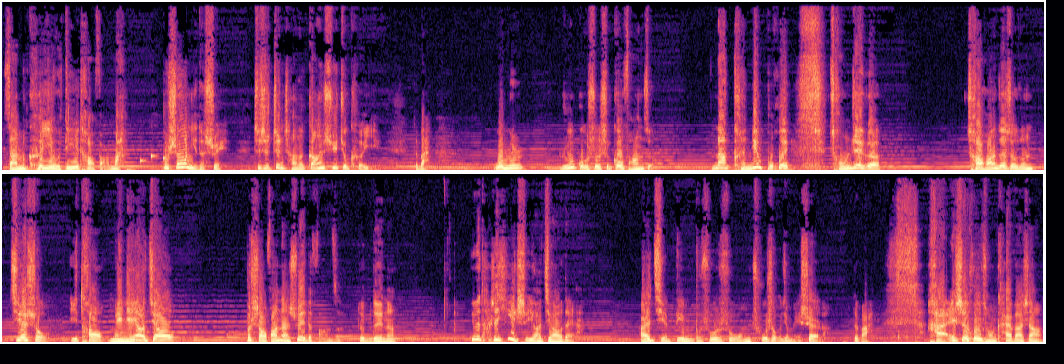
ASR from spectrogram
咱们可以有第一套房嘛，不收你的税。这是正常的刚需就可以，对吧？我们如果说是购房者，那肯定不会从这个炒房者手中接手一套每年要交不少房产税的房子，对不对呢？因为它是一直要交的呀，而且并不说是我们出手就没事了，对吧？还是会从开发商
